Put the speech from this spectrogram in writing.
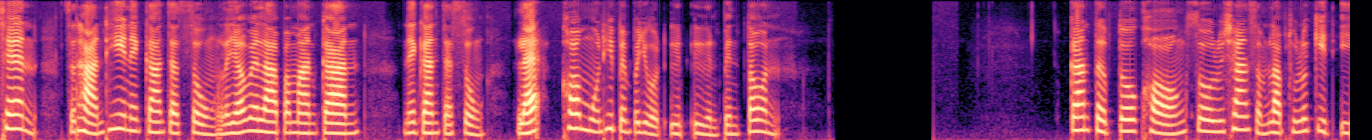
เช่น สถานที่ในการจัดส่งระยะเวลาประมาณการ ในการจัดส่ง และข้อมูลที่เป็นประโยชน์อื่น ๆ เป็นต้น การเติบโตของโซลูชันสำหรับธุรกิจอี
